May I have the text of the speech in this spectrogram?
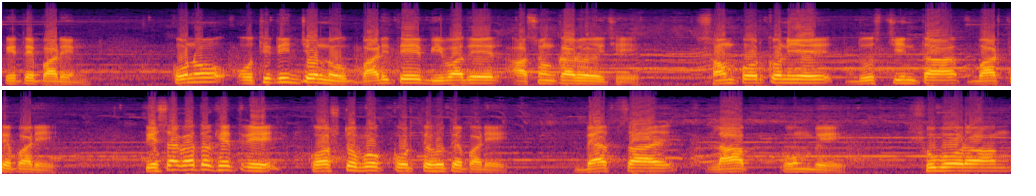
পেতে পারেন। কোনো অতিথির জন্য বাড়িতে বিবাদের আশঙ্কা রয়েছে। সম্পর্ক নিয়ে দুশ্চিন্তা বাড়তে পারে। পেশাগত ক্ষেত্রে কষ্টভোগ করতে হতে পারে। ব্যবসায় লাভ কমবে। শুভ রং,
